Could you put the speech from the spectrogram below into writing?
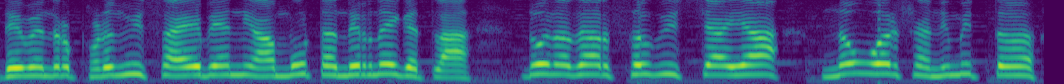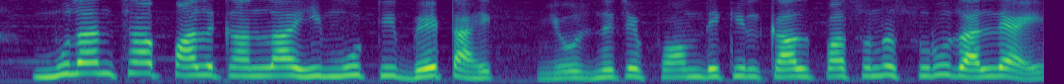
देवेंद्र फडणवीस साहेब यांनी हा मोठा निर्णय घेतला. दोन हजार सव्वीसच्या या नऊ वर्षानिमित्त मुलांच्या पालकांना ही मोठी भेट आहे. योजनेचे फॉर्म देखील कालपासूनच सुरू झाले आहे.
